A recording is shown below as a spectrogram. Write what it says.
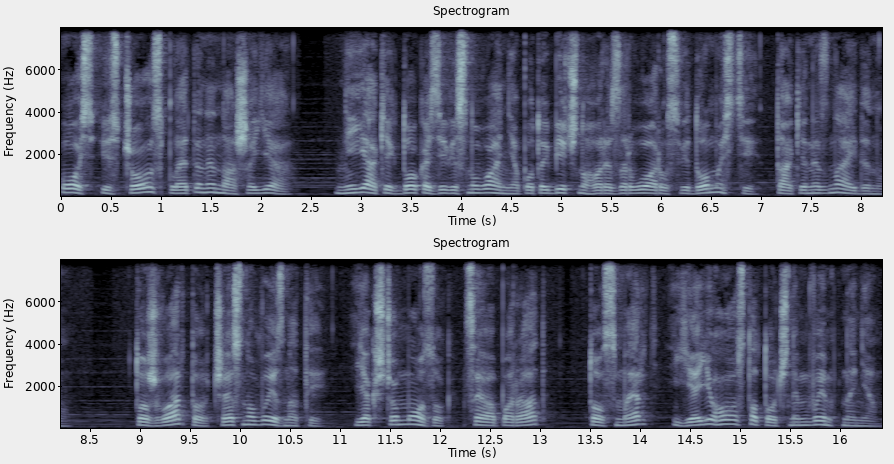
ось із чого сплетене наше я. Ніяких доказів існування потойбічного резервуару свідомості так і не знайдено. Тож варто чесно визнати, якщо мозок це апарат, то смерть є його остаточним вимкненням.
